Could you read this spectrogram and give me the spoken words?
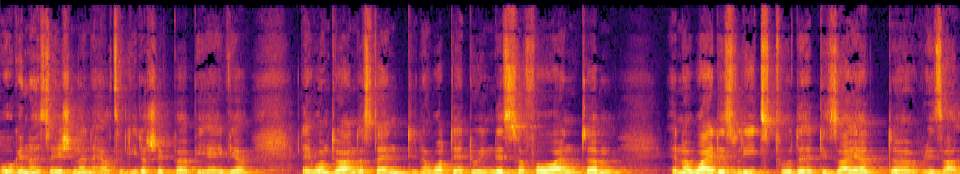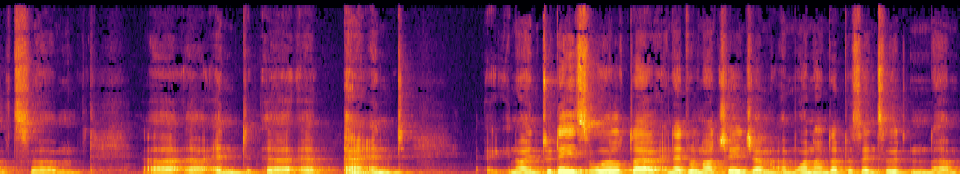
organization and healthy leadership uh, behavior. They want to understand, you know, what they're doing this for and um, you know why this leads to the desired uh, results. And and you know, in today's world, uh, and that will not change, I'm, I'm 100% certain, um,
